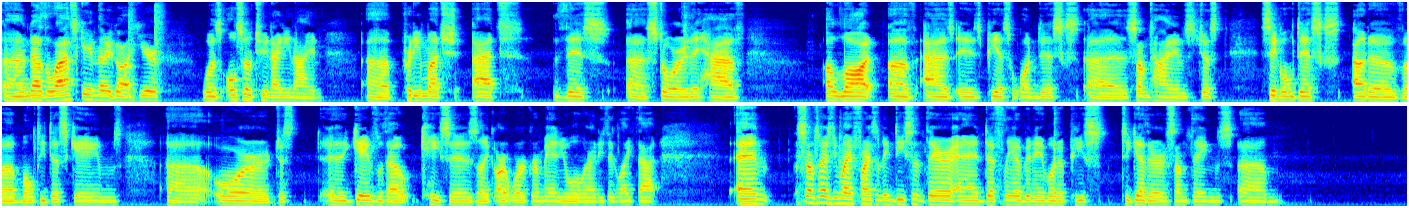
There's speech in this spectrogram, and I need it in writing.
Uh, now the last game that I got here was also two ninety nine. Uh, pretty much at this uh, store, they have a lot of as is PS1 discs. Uh, sometimes just single discs out of uh, multi disc games, uh, or just uh, games without cases like artwork or manual or anything like that. And sometimes you might find something decent there, and definitely I've been able to piece together some things um,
